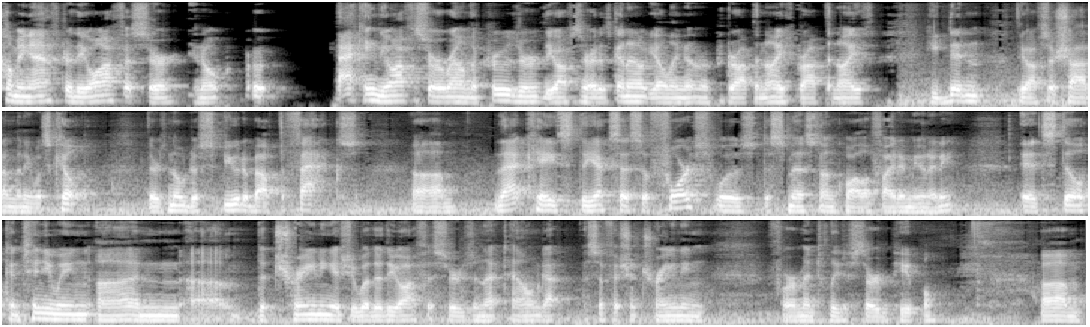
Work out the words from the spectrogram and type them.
coming after the officer, you know, backing the officer around the cruiser. The officer had his gun out, yelling at him to drop the knife, drop the knife. He didn't. The officer shot him, and he was killed. There's no dispute about the facts. Um, that case, the excess of force was dismissed on qualified immunity. It's still continuing on um, the training issue, whether the officers in that town got sufficient training for mentally disturbed people. Um,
